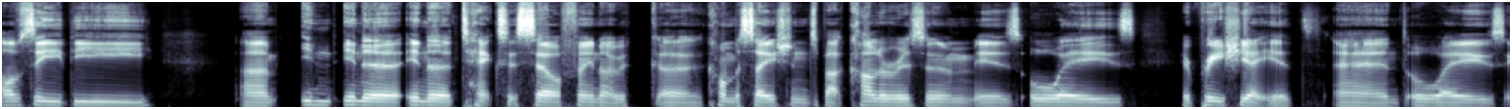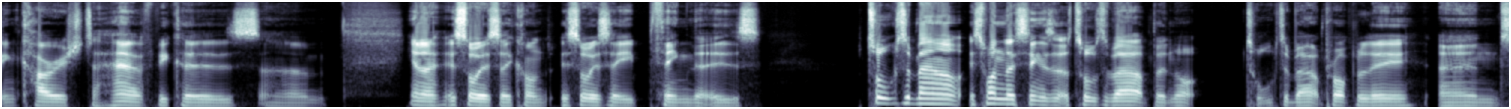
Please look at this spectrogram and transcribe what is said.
obviously the um in in a in a text itself, you know, uh, conversations about colorism is always appreciated and always encouraged to have because um, you know, it's always a con- it's always a thing that is talked about. It's one of those things that are talked about but not talked about properly. And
